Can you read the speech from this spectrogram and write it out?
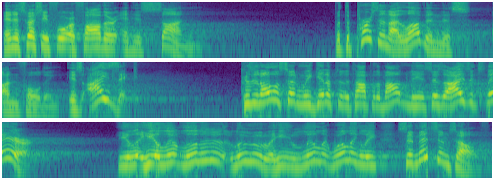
and especially for a father and his son. But the person I love in this unfolding is Isaac. Because then all of a sudden we get up to the top of the mountain and it says Isaac's there. He, he, he willingly submits himself.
